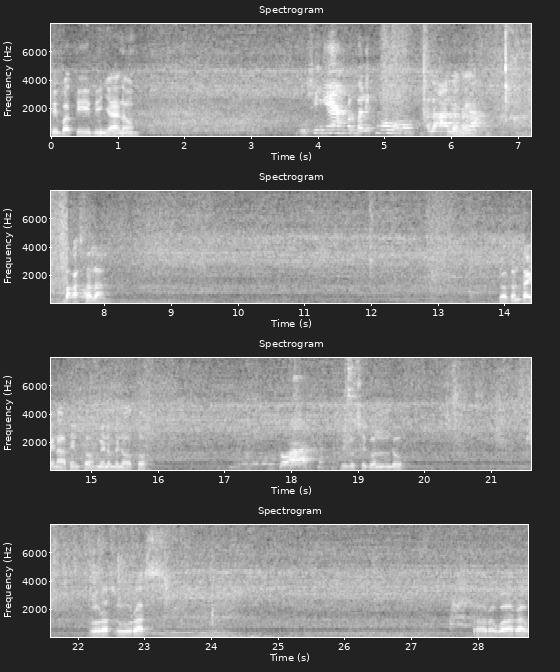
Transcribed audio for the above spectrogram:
Tiba-tibi niya, no? Busin niya yan, pagbalik mo, alaala Wala na na. lang. Bakas na lang. Babantayin natin to, minuminuto, Minuto ah. segundo, oras-oras. Araw-araw.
